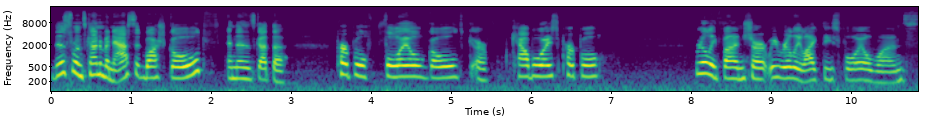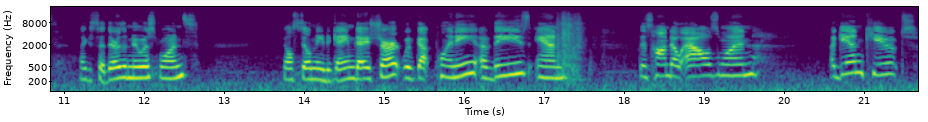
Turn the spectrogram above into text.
this one's kind of an acid wash gold, and then it's got the purple foil gold, or Cowboys purple. Really fun shirt. We really like these foil ones. Like I said, they're the newest ones. Y'all still need a game day shirt. We've got plenty of these. And this Hondo Owls one, again, cute.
